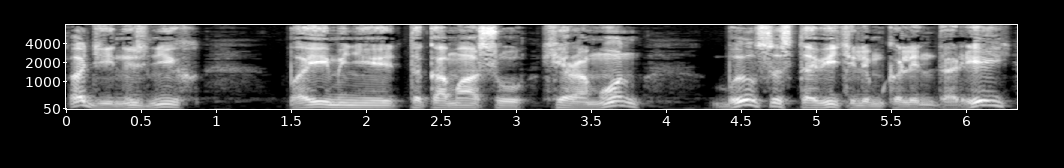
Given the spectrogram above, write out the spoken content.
Один из них, по имени Такамасу Хирамон, был составителем календарей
